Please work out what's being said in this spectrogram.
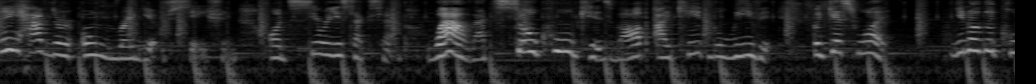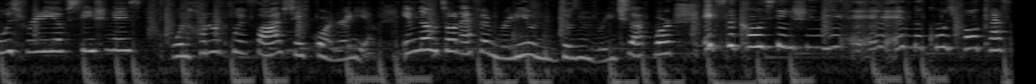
they have their own radio station on Sirius XM. Wow, that's so cool, Kidz Bop. I can't believe it. But guess what? You know the coolest radio station is 100.5 Safe Squad Radio. Even though it's on FM radio and it doesn't reach that far, it's the coolest station the coolest podcast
